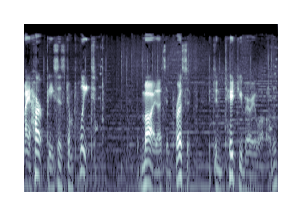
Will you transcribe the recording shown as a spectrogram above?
my heart piece is complete. My, that's impressive. It didn't take you very long.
